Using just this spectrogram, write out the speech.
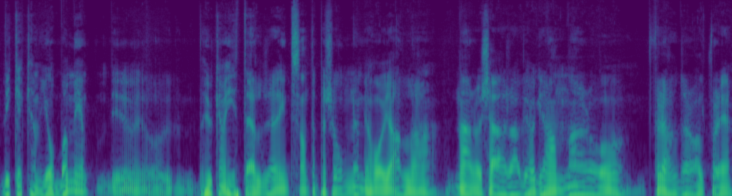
vilka kan vi jobba med, hur kan vi hitta äldre intressanta personer? Vi har ju alla nära och kära, vi har grannar och föräldrar och allt vad det är.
